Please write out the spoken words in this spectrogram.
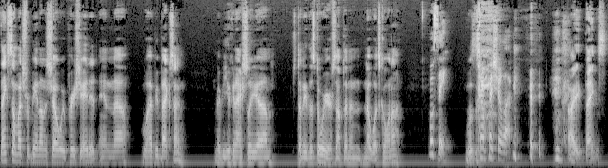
thanks so much for being on the show. We appreciate it, and uh, we'll have you back soon. Maybe you can actually um, study the story or something and know what's going on. We'll see. We'll Don't push your luck. All right, thanks.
